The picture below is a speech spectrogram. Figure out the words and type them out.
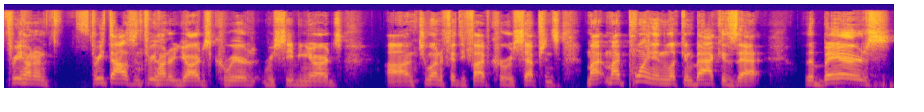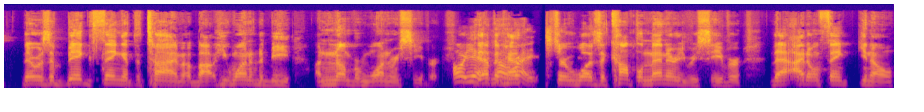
300 3,300 yards career receiving yards, uh, 255 career receptions. My my point in looking back is that the Bears there was a big thing at the time about he wanted to be a number one receiver. Oh yeah, Devin no, Hester right. was a complimentary receiver that I don't think you know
